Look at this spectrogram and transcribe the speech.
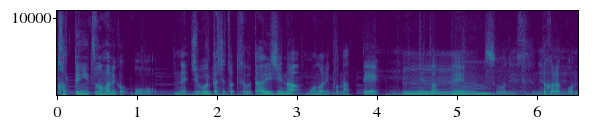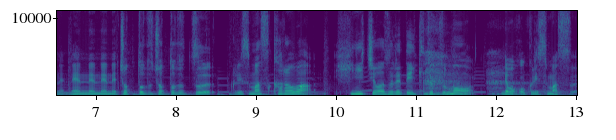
勝手にいつの間にかこうね自分たちにとってすごい大事なものにこうなっていってたんで、うん。そうですね。だからこうね年々年々ちょっとずつちょっとずつクリスマスからは日にちはずれていきつつもでもこうクリスマス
